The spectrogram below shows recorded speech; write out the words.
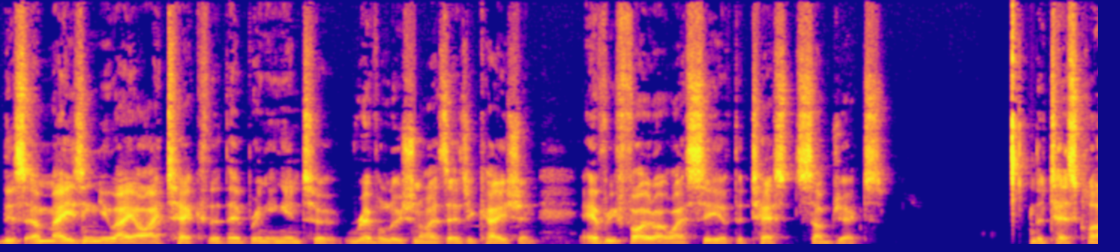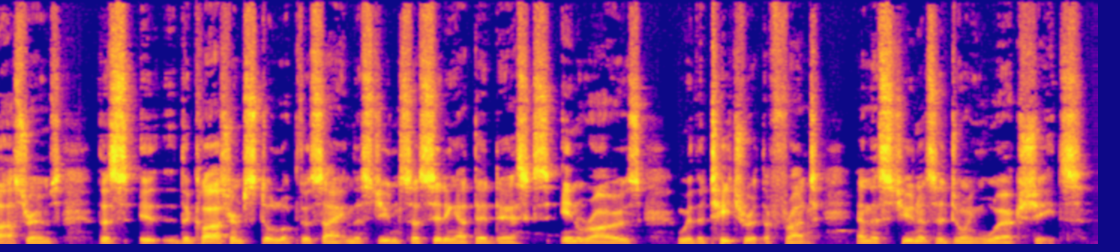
this amazing new AI tech that they're bringing in to revolutionize education. Every photo I see of the test subjects, the test classrooms, this, the classrooms still look the same. The students are sitting at their desks in rows with a teacher at the front, and the students are doing worksheets.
